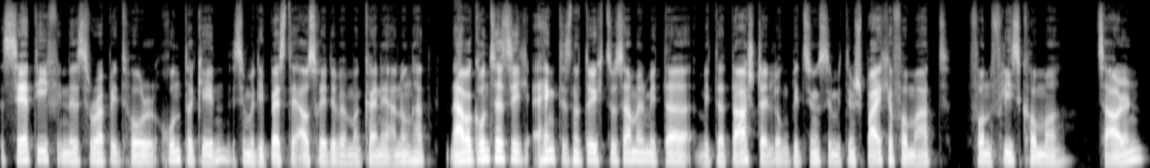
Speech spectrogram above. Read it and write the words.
sehr tief in das Rabbit Hole runtergehen. Das ist immer die beste Ausrede, wenn man keine Ahnung hat. Na, aber grundsätzlich hängt es natürlich zusammen mit der, mit der Darstellung bzw. mit dem Speicherformat von Fließkommazahlen.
